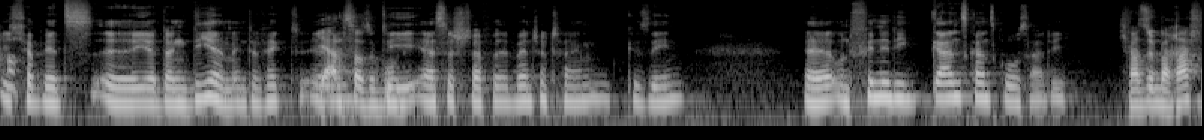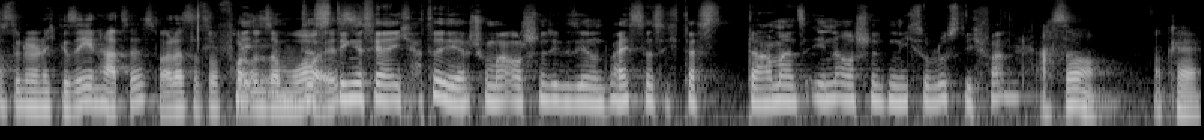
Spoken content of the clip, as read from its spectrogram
ich habe jetzt äh, ja dank dir im Endeffekt äh, ja, so die erste Staffel Adventure Time gesehen äh, und finde die ganz, ganz großartig. Ich war so überrascht, dass du die noch nicht gesehen hattest, weil das so voll nee, unser Moor ist. Das Ding ist ja, ich hatte ja schon mal Ausschnitte gesehen und weiß, dass ich das damals in Ausschnitten nicht so lustig fand. Ach so, okay.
